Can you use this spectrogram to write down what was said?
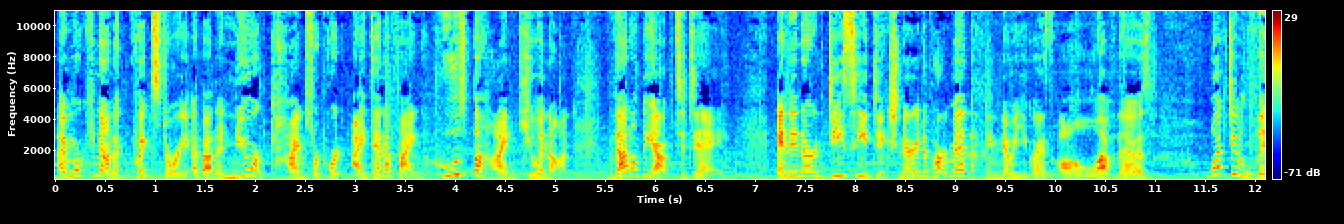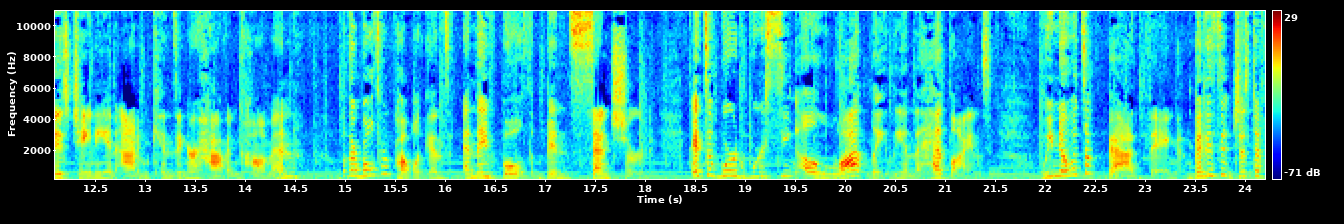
I'm working on a quick story about a New York Times report identifying who's behind QAnon. That'll be out today. And in our DC Dictionary department, I know you guys all love those, what do Liz Cheney and Adam Kinzinger have in common? Well, they're both Republicans and they've both been censured. It's a word we're seeing a lot lately in the headlines. We know it's a bad thing, but is it just a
